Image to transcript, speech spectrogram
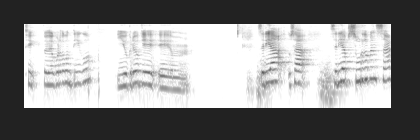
Sí, estoy de acuerdo contigo. Y yo creo que em, sería, o sea, sería absurdo pensar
